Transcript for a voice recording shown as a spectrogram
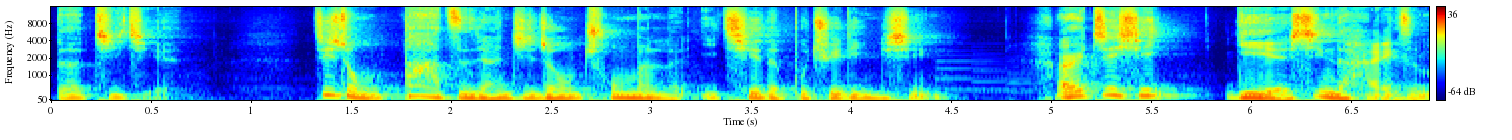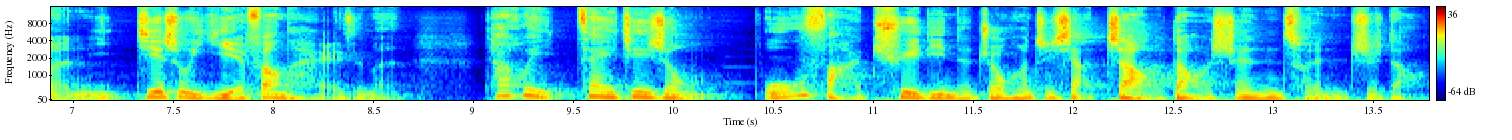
的季节。这种大自然之中充满了一切的不确定性，而这些野性的孩子们，接受野放的孩子们，他会在这种无法确定的状况之下找到生存之道，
